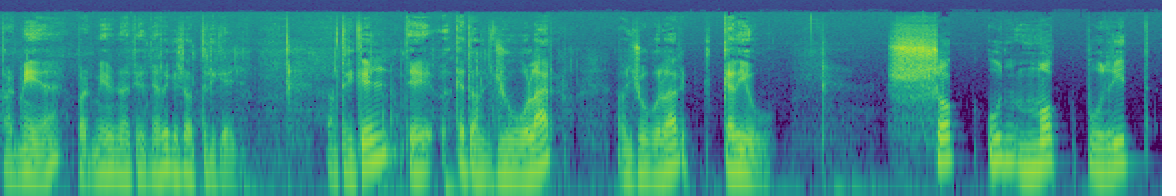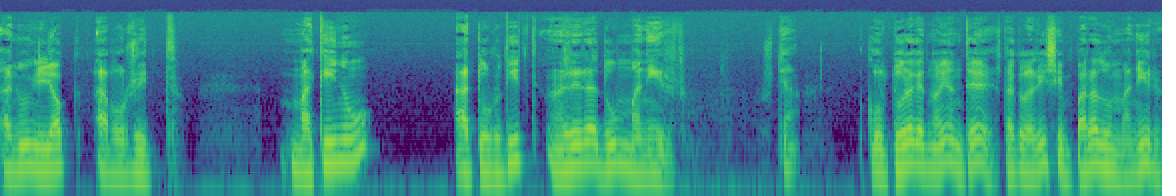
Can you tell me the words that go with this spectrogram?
Per mi, eh? Per mi una tendència que és el triquell. El triquell té aquest el jugular, el jugular que diu soc un moc podrit en un lloc avorrit. Maquino atordit rere d'un manir. Hòstia, cultura aquest noi en té, està claríssim, pare d'un manir,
